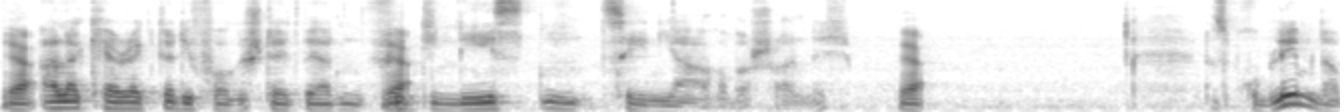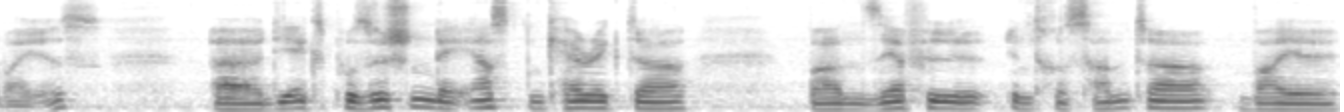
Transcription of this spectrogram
ja. aller Charakter, die vorgestellt werden, für ja. die nächsten zehn Jahre wahrscheinlich. Ja. Das Problem dabei ist, äh, die Exposition der ersten Charakter waren sehr viel interessanter, weil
